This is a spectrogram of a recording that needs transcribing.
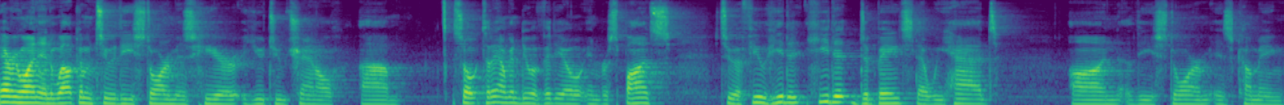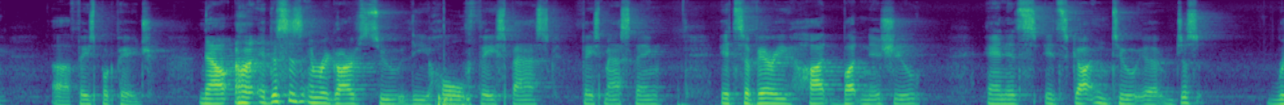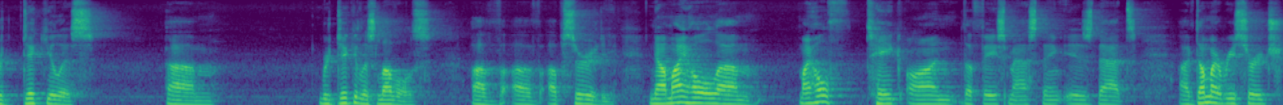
Hey everyone, and welcome to the Storm is Here YouTube channel. Um, so today I'm going to do a video in response to a few heated, heated debates that we had on the Storm is Coming uh, Facebook page. Now, this is in regards to the whole face mask face mask thing. It's a very hot button issue, and it's it's gotten to uh, just ridiculous. Um, ridiculous levels of, of absurdity. Now, my whole um, my whole take on the face mask thing is that I've done my research,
